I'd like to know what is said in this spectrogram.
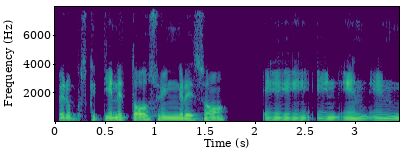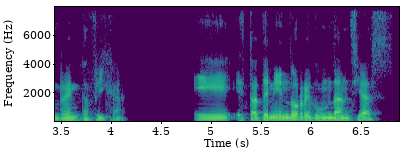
pero pues que tiene todo su ingreso eh, en, en, en, renta fija. Eh, está teniendo redundancias,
